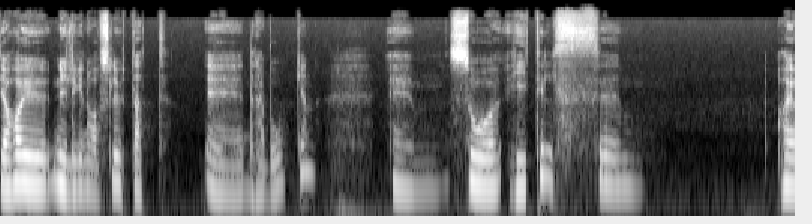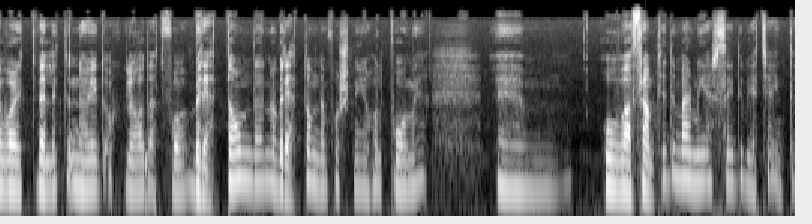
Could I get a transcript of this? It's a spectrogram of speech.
Jag har ju nyligen avslutat eh, den här boken. Eh, så hittills eh, har jag varit väldigt nöjd och glad att få berätta om den och berätta om den forskning jag hållit på med. Ehm, och vad framtiden bär med sig, det vet jag inte.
